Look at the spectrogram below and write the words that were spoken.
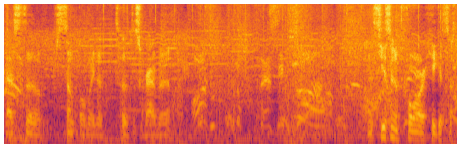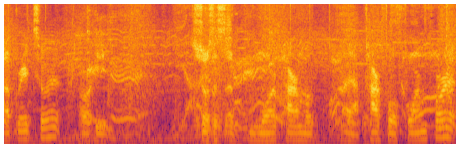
That's the simple way to, to describe it. In season 4, he gets an upgrade to it, or he shows us a more power, uh, powerful form for it.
